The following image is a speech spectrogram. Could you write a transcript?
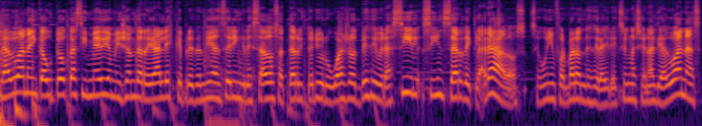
La aduana incautó casi medio millón de reales que pretendían ser ingresados a territorio uruguayo desde Brasil sin ser declarados. Según informaron desde la Dirección Nacional de Aduanas,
